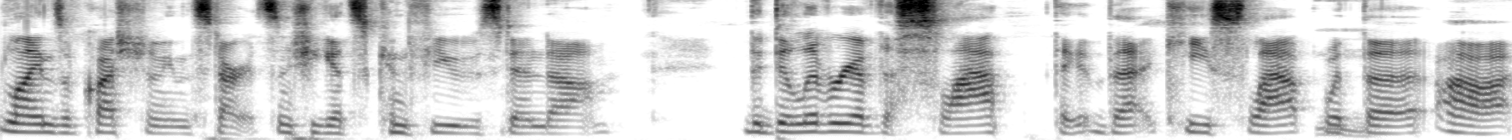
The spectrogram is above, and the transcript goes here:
lines of questioning starts and she gets confused and um the delivery of the slap the, that key slap with Mm. the uh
